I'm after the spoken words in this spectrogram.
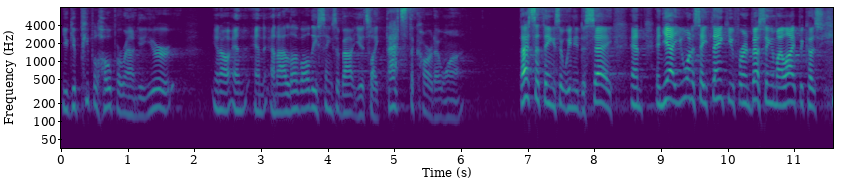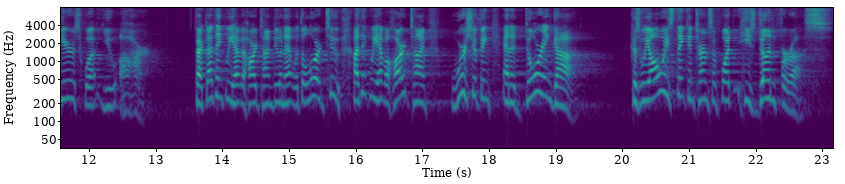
you give people hope around you. You're, you know, and, and, and I love all these things about you. It's like, that's the card I want. That's the things that we need to say. And, and yeah, you want to say thank you for investing in my life because here's what you are fact, I think we have a hard time doing that with the Lord too. I think we have a hard time worshiping and adoring God because we always think in terms of what He's done for us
